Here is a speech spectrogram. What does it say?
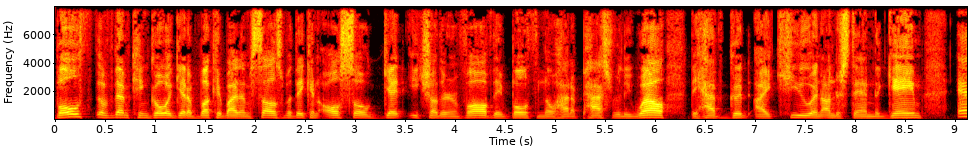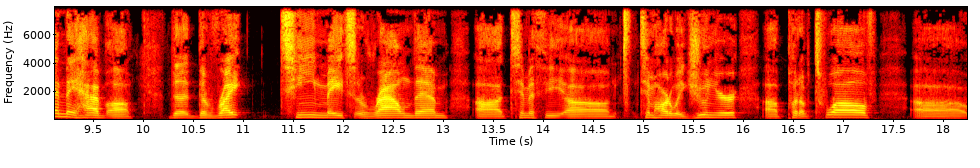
both of them can go and get a bucket by themselves, but they can also get each other involved. They both know how to pass really well. They have good IQ and understand the game, and they have uh, the the right teammates around them. Uh, Timothy uh, Tim Hardaway Jr. Uh, put up 12. Uh,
